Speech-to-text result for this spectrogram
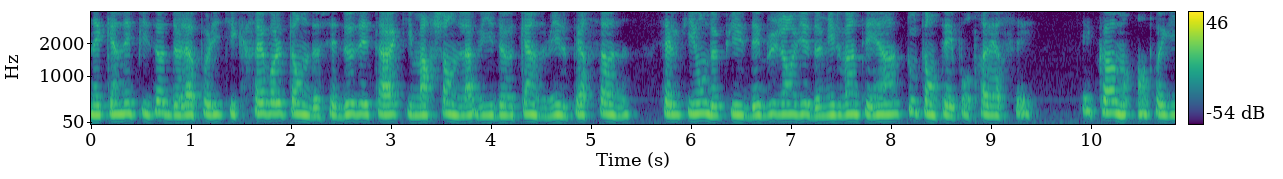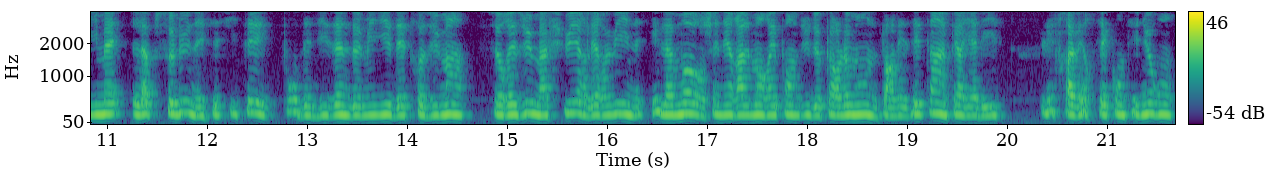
n'est qu'un épisode de la politique révoltante de ces deux États qui marchandent la vie de quinze mille personnes, celles qui ont depuis début janvier 2021 tout tenté pour traverser. Et comme, entre guillemets, l'absolue nécessité pour des dizaines de milliers d'êtres humains se résume à fuir les ruines et la mort généralement répandue de par le monde par les États impérialistes, les traversées continueront.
